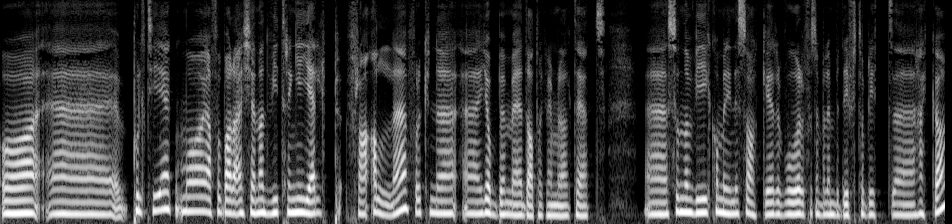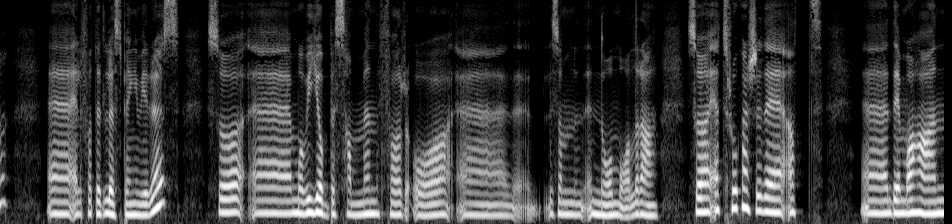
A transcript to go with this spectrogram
Og politiet må iallfall bare erkjenne at vi trenger hjelp fra alle for å kunne jobbe med datakriminalitet. Så når vi kommer inn i saker hvor f.eks. en bedrift har blitt hacka, eller fått et løsepengevirus, så eh, må vi jobbe sammen for å eh, liksom nå målet, da. Så jeg tror kanskje det at eh, det må ha en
